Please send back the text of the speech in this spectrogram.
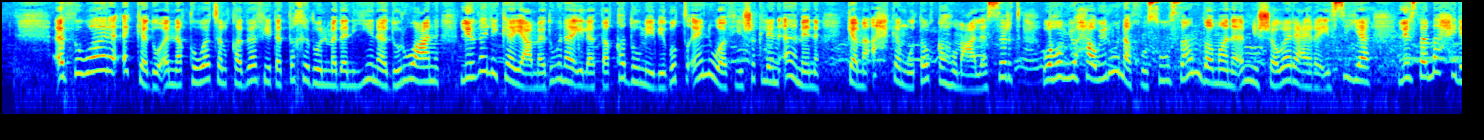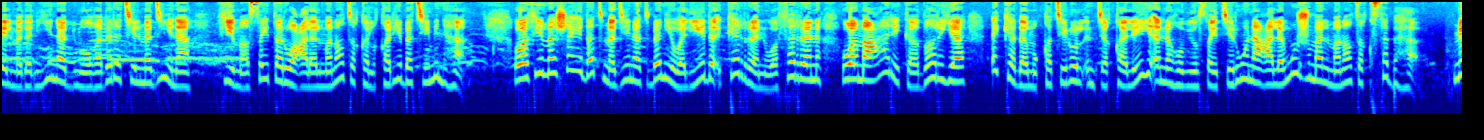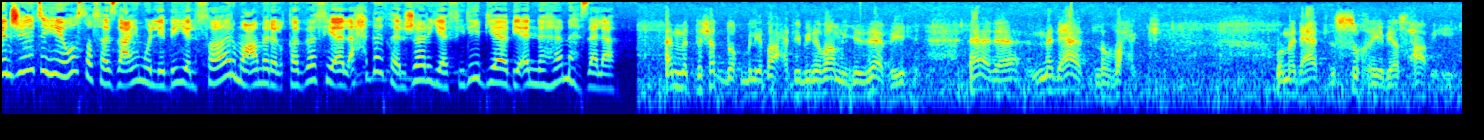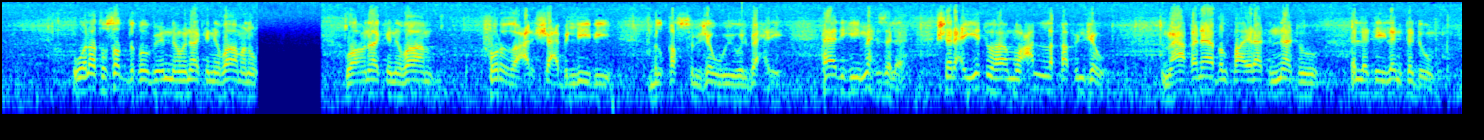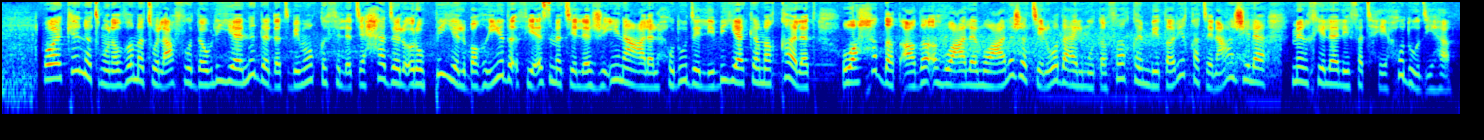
الثوار أكدوا أن قوات القذافي تتخذ المدنيين دروعا لذلك يعمدون إلى التقدم ببطء وفي شكل آمن كما أحكموا طوقهم على سرت وهم يحاولون خصوصا ضمان أمن الشوارع الرئيسية للسماح للمدنيين بمغادرة المدينة فيما سيطروا على المناطق القريبة منها. وفيما شهدت مدينة بني وليد كرا وفرا ومعارك ضارية أكد مقاتلو الانتقالي أنهم يسيطرون على مجمل مناطق سبها. من جهته وصف الزعيم الليبي الفار معمر القذافي الأحداث الجارية في ليبيا بأنها مهزلة. أما التشدق بالإطاحة بنظام القذافي هذا مدعاة للضحك ومدعاة للسخرية بأصحابه. ولا تصدقوا بأن هناك نظاما وهناك نظام فرض على الشعب الليبي بالقصف الجوي والبحري. هذه مهزلة شرعيتها معلقة في الجو مع قنابل طائرات الناتو التي لن تدوم. وكانت منظمة العفو الدولية نددت بموقف الاتحاد الأوروبي البغيض في أزمة اللاجئين على الحدود الليبية كما قالت وحضت أعضاءه على معالجة الوضع المتفاقم بطريقة عاجلة من خلال فتح حدودها.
